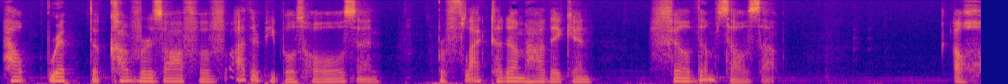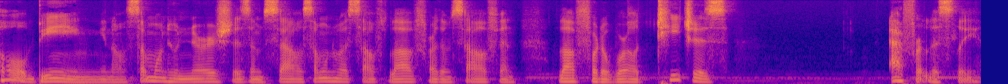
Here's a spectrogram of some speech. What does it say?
help rip the covers off of other people's holes and reflect to them how they can fill themselves up. A whole being, you know, someone who nourishes themselves, someone who has self love for themselves and love for the world, teaches effortlessly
